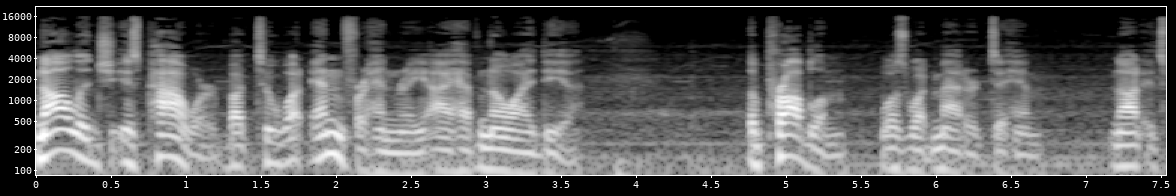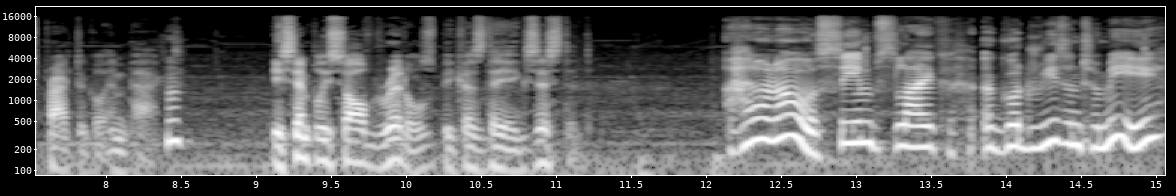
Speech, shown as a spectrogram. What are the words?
Knowledge is power, but to what end for Henry, I have no idea. The problem was what mattered to him, not its practical impact. He simply solved riddles because they existed. I don't know. Seems like a good reason to me.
